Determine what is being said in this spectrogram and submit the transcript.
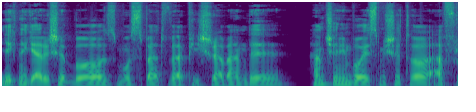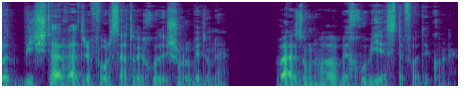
یک نگرش باز، مثبت و پیشرونده همچنین باعث میشه تا افراد بیشتر قدر فرصتهای خودشون رو بدونن و از اونها به خوبی استفاده کنن.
